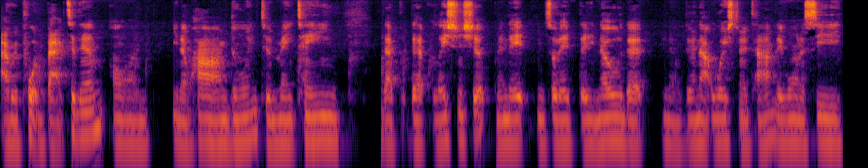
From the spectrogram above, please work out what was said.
I report back to them on, you know, how I'm doing to maintain that that relationship, and they and so they they know that you know they're not wasting their time. They want to see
